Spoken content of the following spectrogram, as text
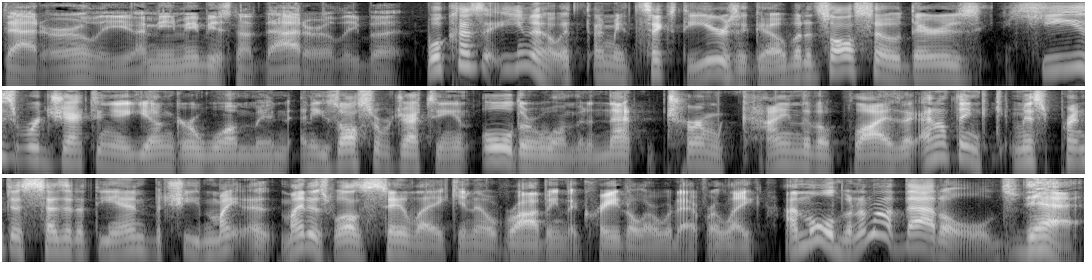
that early. I mean, maybe it's not that early, but Well, because you know, it, I mean, it's sixty years ago, but it's also there's he's rejecting a younger woman, and he's also rejecting an older woman, and that term kind of applies. Like, I don't think Miss Prentice says it at the end, but she might uh, might as well say like you know, robbing the cradle or whatever. Like, I'm old, but I'm not that old. yeah,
